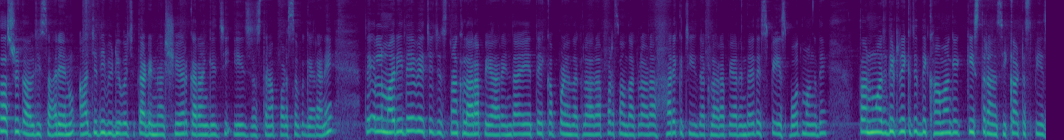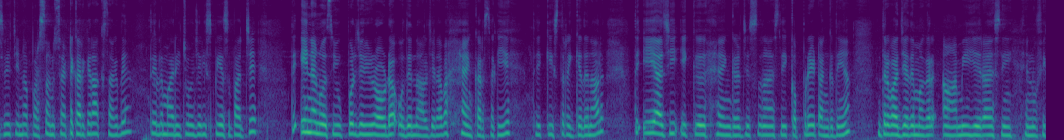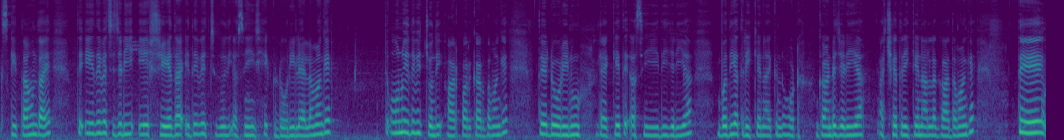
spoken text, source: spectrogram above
ਸਤਿ ਸ਼੍ਰੀ ਅਕਾਲ ਜੀ ਸਾਰਿਆਂ ਨੂੰ। ਅੱਜ ਦੀ ਵੀਡੀਓ ਵਿੱਚ ਤੁਹਾਡੇ ਨਾਲ ਸ਼ੇਅਰ ਕਰਾਂਗੇ ਜੀ, ਇਹ ਜਿਸ ਤਰ੍ਹਾਂ ਪਰਸ ਵਗੈਰਾ ਨੇ। ਤੇ ਅਲਮਾਰੀ ਦੇ ਵਿੱਚ ਜਿਸ ਤਰ੍ਹਾਂ ਖਲਾਰਾ ਪਿਆ ਰਹਿੰਦਾ ਹੈ ਤੇ ਕੱਪੜਿਆਂ ਦਾ ਖਲਾਰਾ, ਪਰਸਾਂ ਦਾ ਖਲਾਰਾ, ਹਰ ਇੱਕ ਚੀਜ਼ ਦਾ ਖਲਾਰਾ ਪਿਆ ਰਹਿੰਦਾ ਹੈ ਤੇ ਸਪੇਸ ਬਹੁਤ ਮੰਗਦੇ ਤੁਹਾਨੂੰ ਅੱਜ ਦੀ ਟ੍ਰਿਕ 'ਚ ਦਿਖਾਵਾਂਗੇ ਕਿਸ ਤਰ੍ਹਾਂ ਅਸੀਂ ਘੱਟ ਸਪੇਸ ਵਿੱਚ ਇਹਨਾਂ ਪਰਸਾਂ ਨੂੰ ਸੈੱਟ ਕਰਕੇ ਰੱਖ ਸਕਦੇ ਹਾਂ ਤੇ ਅਲਮਾਰੀ 'ਚੋਂ ਜਿਹੜੀ ਸਪੇਸ ਬਚੇ ਤੇ ਇਹਨਾਂ ਨੂੰ ਅਸੀਂ ਉੱਪਰ ਜਿਹੜੀ ਰੋਡ ਆ, ਉਹਦੇ ਨਾਲ ਜਿਹੜਾ ਵਾ ਹੈਂਗ ਕਰ ਸਕੀਏ। ਤੇ ਕਿਸ ਤਰੀਕੇ ਦੇ ਨਾਲ। ਤੇ ਇਹ ਆ ਜੀ ਇੱਕ ਹੈਂਗਰ ਜਿਸ ਤਰ੍ਹਾਂ ਅਸੀਂ ਕੱਪੜੇ ਟੰਗਦੇ ਆ ਦਰਵਾਜ਼ੇ ਦੇ ਮਗਰ ਆਮ ਹੀ ਜਿਹੜਾ ਅਸੀਂ ਇਹਨੂੰ ਫਿਕਸ ਕੀਤਾ ਹੁੰਦਾ ਹੈ। ਤੇ ਇਹਦੇ ਵਿੱਚ ਜਿਹੜੀ ਇਹ ਸ਼ੇਦ ਆ, ਇਹਦੇ ਵਿੱਚ ਜਿਹੜੀ ਅਸੀਂ ਇੱਕ ਡੋਰੀ ਲੈ ਲਵਾਂਗੇ ਤੇ ਉਹਨੂੰ ਇਹਦੇ ਵਿੱਚੋਂ ਦੀ ਆਰ ਪਾਰ ਕਰ ਦਵਾਂਗੇ ਤੇ ਡੋਰੀ ਨੂੰ ਲੈ ਕੇ ਤੇ ਅਸੀਂ ਇਹਦੀ ਜਿਹੜੀ ਆ, ਵਧੀਆ ਤਰੀਕੇ ਨਾਲ ਇੱਕ ਨੋਟ ਗੰਢ ਜਿਹੜੀ ਆ, ਅੱਛੇ ਤਰੀਕੇ ਨਾਲ ਲਗਾ ਦਵਾਂਗੇ। ਤੇ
